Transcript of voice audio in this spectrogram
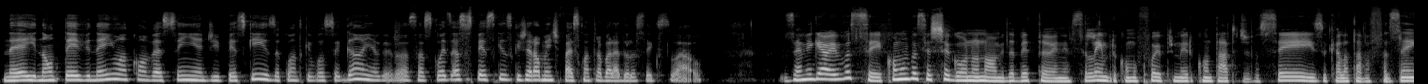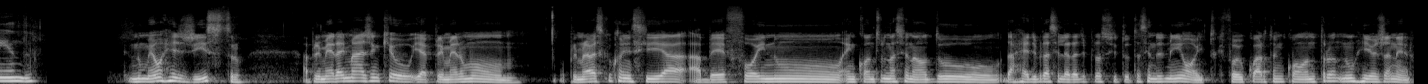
né? E não teve nenhuma conversinha de pesquisa, quanto que você ganha, essas coisas, essas pesquisas que geralmente faz com a trabalhadora sexual. Zé Miguel, e você? Como você chegou no nome da Betânia? Você lembra como foi o primeiro contato de vocês, o que ela estava fazendo? No meu registro, a primeira imagem que eu. E a primeira a primeira vez que eu conheci a, a B foi no Encontro Nacional do, da Rede Brasileira de Prostitutas em 2008, que foi o quarto encontro no Rio de Janeiro.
